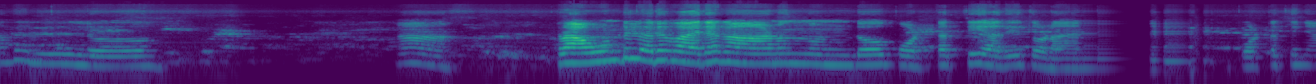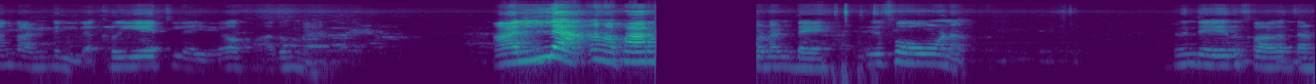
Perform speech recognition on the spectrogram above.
അതല്ലല്ലോ ആ. റൗണ്ടിൽ ഒരു വര കാണുന്നുണ്ടോ? പൊട്ടത്തി അതിൽ തൊടാൻ. പൊട്ടത്തി ഞാൻ കണ്ടില്ല. ക്രിയേറ്റ് ക്രിയേറ്റിലയ്യോ അതും വേണ്ട. അല്ല. ആ പറഞ്ഞേ ഇത് ഫോണ് ഇതിന്റെ ഏത് ഭാഗത്താണ്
